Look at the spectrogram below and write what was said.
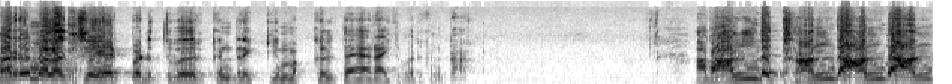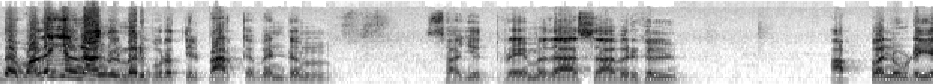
மறுமலர்ச்சி ஏற்படுத்துவதற்கு இன்றைக்கு மக்கள் தயாராகி வருகின்றார். அப்ப அந்த அந்த அந்த அந்த வலையில் நாங்கள் மறுபுறத்தில் பார்க்க வேண்டும். சஜித் பிரேமதாஸ் அவர்கள் அப்பனுடைய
